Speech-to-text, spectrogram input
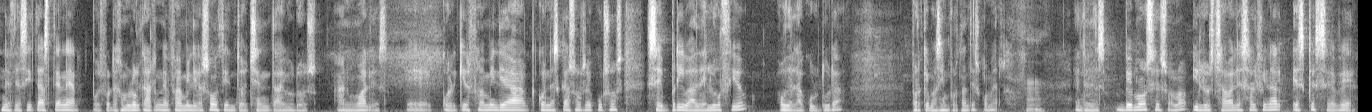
necesitas tener, pues por ejemplo, el carnet de familia son 180 euros anuales. Eh, cualquier familia con escasos recursos se priva del ocio o de la cultura porque más importante es comer. Hmm. Entonces, vemos eso, ¿no? Y los chavales al final es que se ve.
